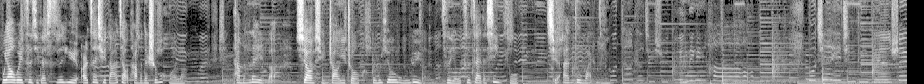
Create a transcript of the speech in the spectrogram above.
不要为自己的私欲而再去打搅他们的生活了。他们累了，需要寻找一种无忧无虑、自由自在的幸福，去安度晚年。不介意蜻蜓点水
